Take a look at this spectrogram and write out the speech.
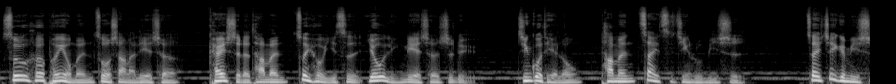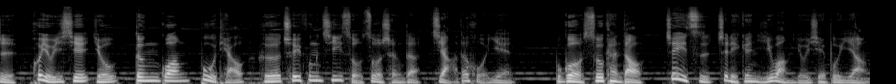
苏和朋友们坐上了列车，开始了他们最后一次幽灵列车之旅。经过铁笼，他们再次进入密室。在这个密室会有一些由灯光、布条和吹风机所做成的假的火焰。不过苏看到这一次这里跟以往有一些不一样，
